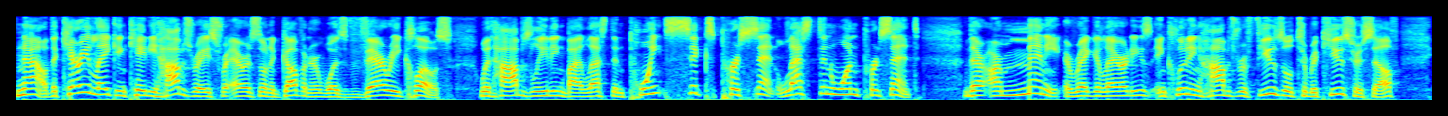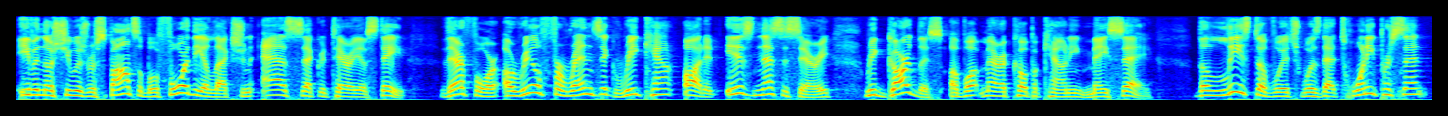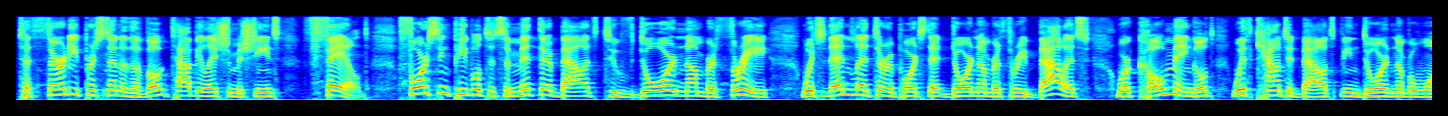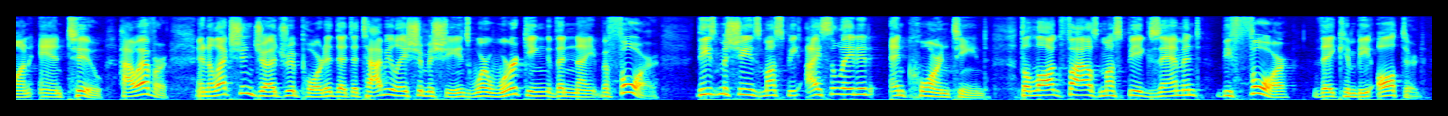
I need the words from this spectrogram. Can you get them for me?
Now, the Kari Lake and Katie Hobbs race for Arizona governor was very close, with Hobbs leading by less than 0.6%, less than 1%. There are many irregularities, including Hobbs' refusal to recuse herself, even though she was responsible for the election as Secretary of State. Therefore, a real forensic recount audit is necessary, regardless of what Maricopa County may say the least of which was that 20% to 30% of the vote tabulation machines failed, forcing people to submit their ballots to door number three, which then led to reports that door number three ballots were commingled with counted ballots being door number one and two. However, an election judge reported that the tabulation machines were working the night before. These machines must be isolated and quarantined. The log files must be examined before they can be altered.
